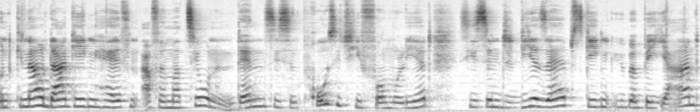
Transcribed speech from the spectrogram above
Und genau dagegen helfen Affirmationen, denn sie sind positiv formuliert, sie sind dir selbst gegenüber bejahend,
